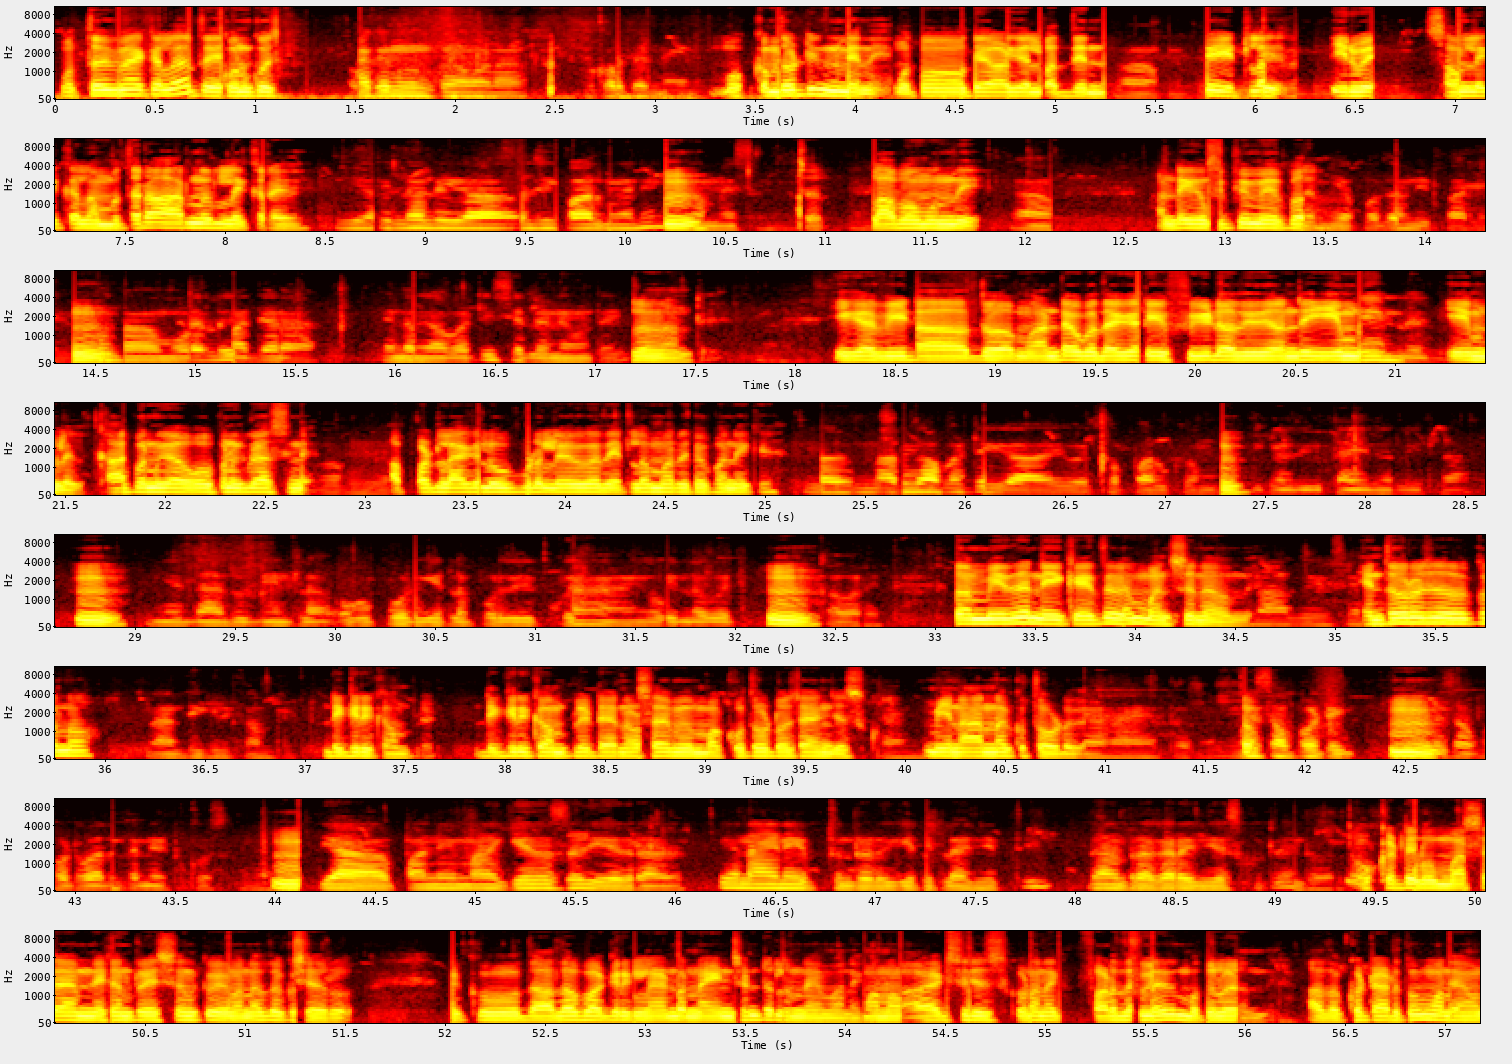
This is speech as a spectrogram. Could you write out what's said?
మొత్తం మేకల కొనుక్కొచ్చి మొక్కం తోటి మొత్తం పద్దెనిమిది ఇట్లా ఇరవై. సౌండ్ లెక్కలు అమ్ముతారా ఆరు నెలల లెక్కలు అవి. ఇక పిల్లలు ఇక రోజుకి పాలు కానీ ఉమ్. అమ్మేస్తాం లాభం ఉంది. అంటే ఇక సిప్పి మేపాలి కాబట్టి ఉంటాయి. వీటి అంటే ఒక దగ్గర ఫీడ్ అది అంటే ఏం ఏం లేదు. ఏం లేదు. కాపన్గా ఓపెన్ గ్రాస్ అప్పటిలాగా నువ్వు ఇప్పుడు లేవు కదా ఎట్లా మరి పనికి కాబట్టి ఇక పలకం ఇక్కడ టైగర్లు ఇట్లా. దాంట్లో దీంట్లో ఒక పూట ఇట్లా పూట. కవర్ అవుతుంది మీద నీకైతే మంచిగానే ఉంది. తెలిసి ఎంతవరకు చదువుకున్నావు? నా degree complete. Degree complete. Degree complete అయిన ఒకసారి మీ మక్కువ తోట జాయిన్ చేసుకో. మీ నాన్నకు తోడుగా. సపోర్టింగ్. సపోర్ట్ వాళ్ళంతా నెట్ కోసం ఉమ్. ఇక పని మనకి ఏది వస్తుంది ఏది రాదు. ఇక నాయన చెప్తుంటాడు ఇట్లా అని చెప్పి దాని ప్రకారం చేసుకుంటే ఇంతవరకు. ఒకటే ఇప్పుడు మసాయం నెక్స్ట్ జనరేషన్కు ఏమన్నది ఒక మనకు మీకు దాదాపు అగ్రికి ల్యాండ్ నైన్ సెంటర్లు ఉన్నాయి మనకి. మనం యాక్సెస్ చేసుకోవడానికి ఫర్దర్ అనేది ఉంది అదొక్కటి ఆడుతూ మనం ఏం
